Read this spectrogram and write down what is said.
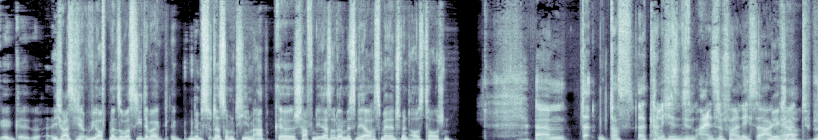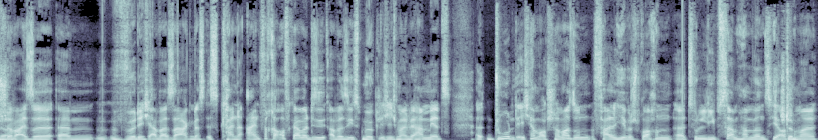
ich weiß nicht, wie oft man sowas sieht, aber nimmst du das vom Team ab? Schaffen die das oder müssen die auch das Management austauschen? Ähm, das kann ich in diesem Einzelfall nicht sagen. Nee, ja, typischerweise ja. ähm, würde ich aber sagen, das ist keine einfache Aufgabe, aber sie ist möglich. Ich meine, wir haben jetzt, äh, du und ich haben auch schon mal so einen Fall hier besprochen. Äh, zu Liebsam haben wir uns hier Stimmt. auch schon mal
